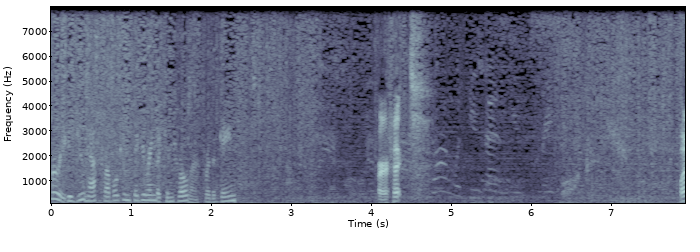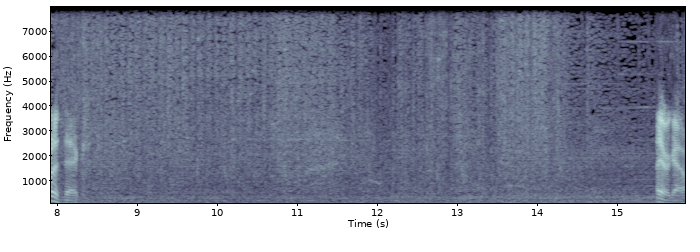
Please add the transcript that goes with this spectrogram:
Hurry, did you have trouble configuring the controller for the game? Perfect. What a dick. There we go.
